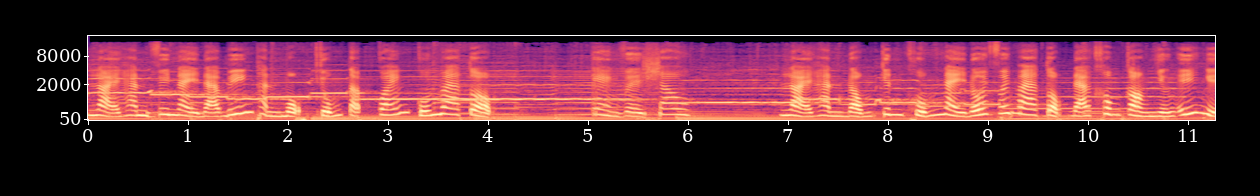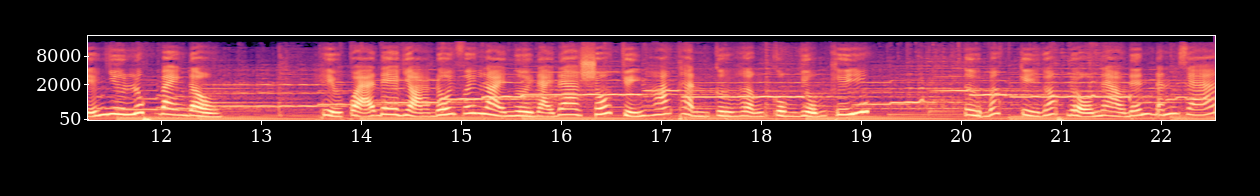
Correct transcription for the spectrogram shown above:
Loại hành vi này đã biến thành một chủng tập quán của ma tộc. Càng về sau, Loại hành động kinh khủng này đối với ma tộc đã không còn những ý nghĩa như lúc ban đầu. Hiệu quả đe dọa đối với loài người đại đa số chuyển hóa thành cường hận cùng dũng khí. Từ bất kỳ góc độ nào đến đánh giá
